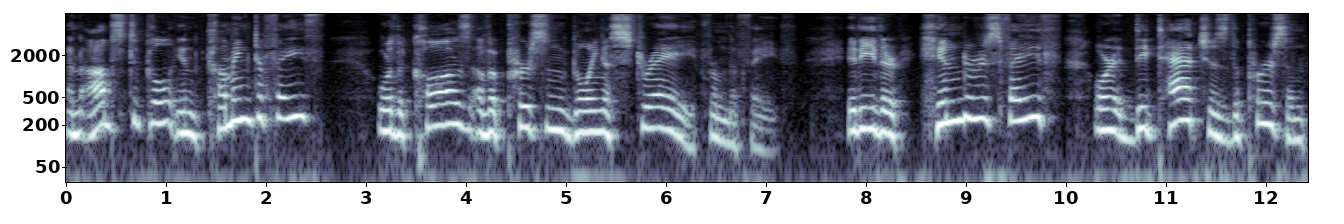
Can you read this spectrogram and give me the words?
an obstacle in coming to faith, or the cause of a person going astray from the faith. It either hinders faith or it detaches the person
